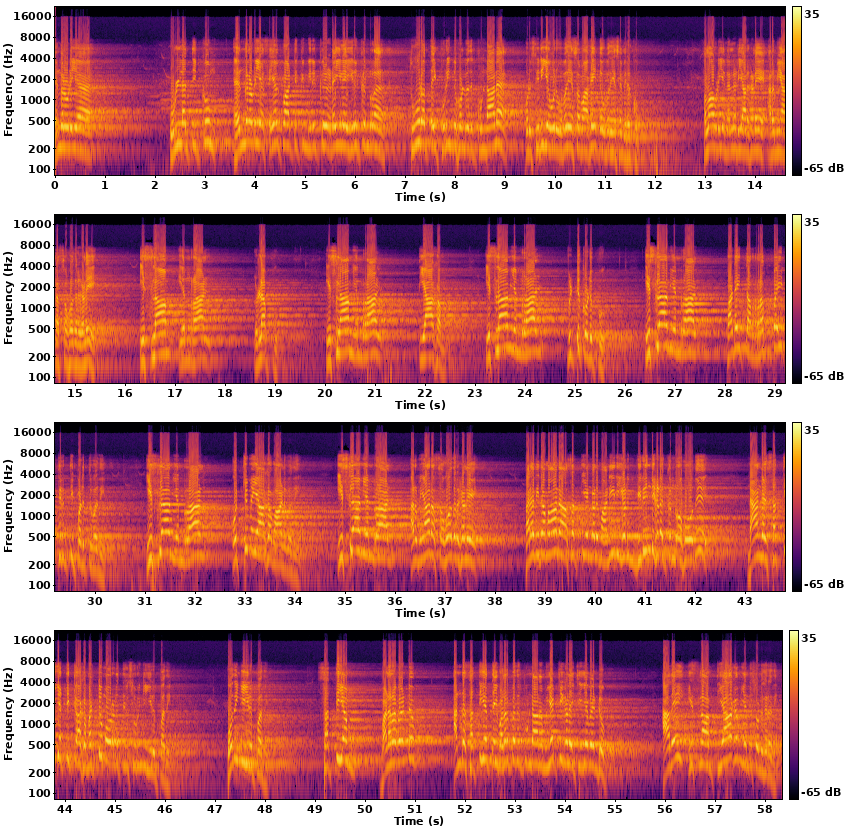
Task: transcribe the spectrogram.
எங்களுடைய உள்ளத்திற்கும் எங்களுடைய செயல்பாட்டுக்கும் இருக்க இடையிலே இருக்கின்ற தூரத்தை புரிந்து கொள்வதற்குண்டான ஒரு சிறிய ஒரு உபதேசமாக இந்த உபதேசம் இருக்கும். அல்லாவுடைய நல்லடியார்களே அருமையான சகோதரர்களே இஸ்லாம் என்றால் இழப்பு. இஸ்லாம் என்றால் தியாகம். இஸ்லாம் என்றால் விட்டு கொடுப்பு இஸ்லாம் என்றால் படைத்த ரப்பை திருப்திப்படுத்துவது. இஸ்லாம் என்றால் ஒற்றுமையாக வாழுவது. இஸ்லாம் என்றால் அருமையான சகோதரர்களே பலவிதமான அசத்தியங்களும் அநீதிகளும் விரிந்து கிடக்கின்ற போது நாங்கள் சத்தியத்திற்காக மட்டும் ஓரிடத்தில் சுருங்கி இருப்பது ஒதுங்கி இருப்பது. சத்தியம் வளர வேண்டும். அந்த சத்தியத்தை வளர்ப்பதற்குண்டான முயற்சிகளை செய்ய வேண்டும். அதை இஸ்லாம் தியாகம் என்று சொல்லுகிறது.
